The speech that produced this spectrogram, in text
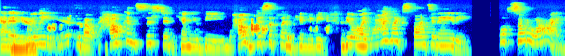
and it Yeah. really is about how consistent can you be, how disciplined can you be. And people are like, "Well, I like spontaneity." Well, so do I,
